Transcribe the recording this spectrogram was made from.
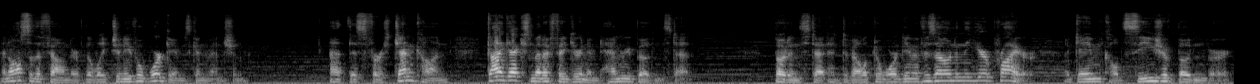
and also the founder of the Lake Geneva War Games Convention. At this first Gen Con, Gygax met a figure named Henry Bodenstedt. Bodenstedt had developed a wargame of his own in the year prior, a game called Siege of Bodenburg.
